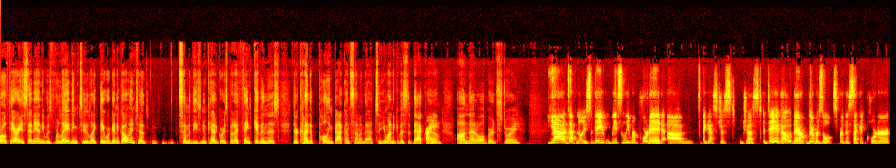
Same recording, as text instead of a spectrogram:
growth areas that Andy was relating to. Like they were going to go into some of these new categories, but I think given this, they're kind of pulling back on some of that. So you want to give us the background on that Allbirds story? Yeah, definitely. So they recently reported, um, I guess just just a day ago, their their results for the second quarter,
